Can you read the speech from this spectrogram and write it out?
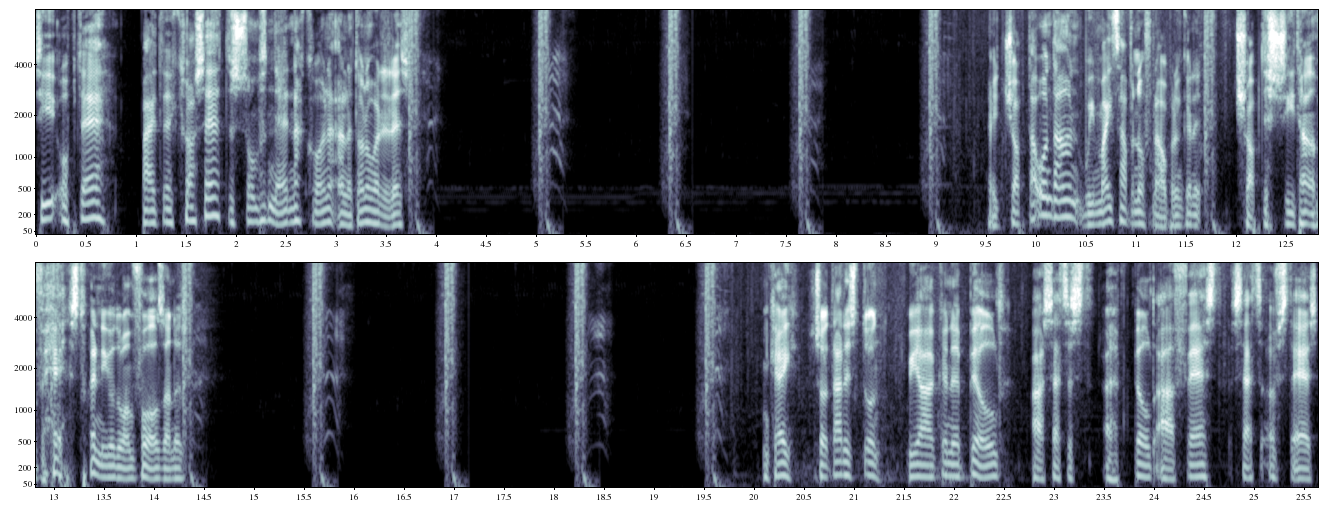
See up there by the crosshair? There's something there in that corner and I don't know what it is. Right, chop that one down. We might have enough now, but I'm going to chop this tree down first when the other one falls on us. Okay, so that is done. We are going to build our set of, uh, build our first set of stairs.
